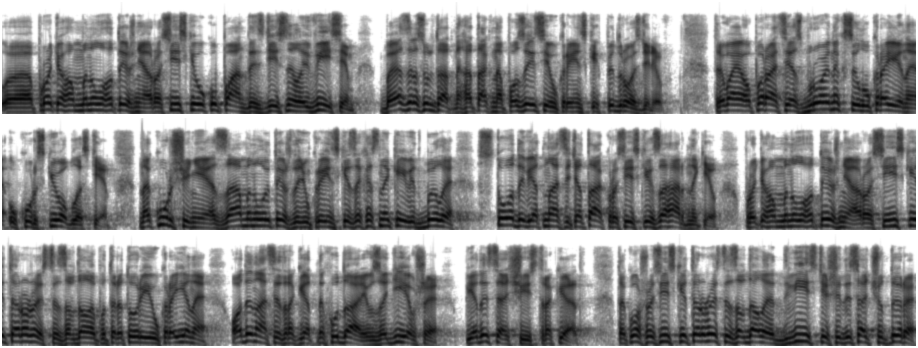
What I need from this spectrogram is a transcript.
е, протягом минулого тижня російські окупанти здійснили вісім безрезультатних атак на позиції українських підрозділів. Триває операція збройних сил України у Курській області. На Курщині за минулий тиждень українські захисники відбили 119 атак російських загарбників. Протягом минулого тижня російські терористи завдали по території України 11 ракетних ударів, задіявши 56 ракет. Також російські терористи завдали 264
